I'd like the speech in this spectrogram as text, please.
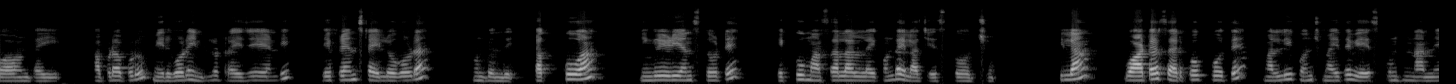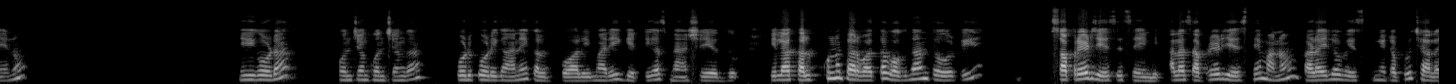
బాగుంటాయి. అప్పుడప్పుడు మీరు కూడా ఇంట్లో ట్రై చేయండి. డిఫరెంట్ స్టైల్లో కూడా ఉంటుంది. తక్కువ ఇంగ్రీడియంట్స్ తోటే ఎక్కువ మసాలాలు లేకుండా ఇలా చేసుకోవచ్చు. ఇలా వాటర్ సరిపోకపోతే మళ్ళీ కొంచెం అయితే వేసుకుంటున్నాను నేను. ఇవి కూడా కొంచెం కొంచెంగా పొడి పొడిగానే కలుపుకోవాలి. మరీ గట్టిగా స్మాష్ చేయొద్దు. ఇలా కలుపుకున్న తర్వాత ఒకదానితోటి సపరేట్ చేసేసేయండి. అలా సపరేట్ చేస్తే మనం కడాయిలో వేసుకునేటప్పుడు చాలా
